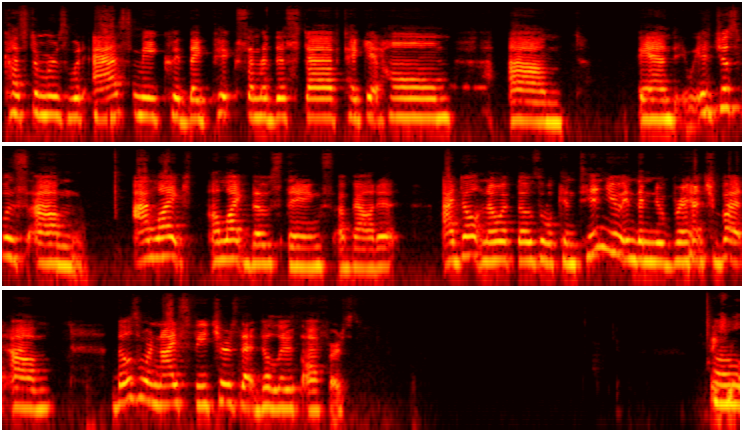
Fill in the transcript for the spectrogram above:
customers would ask me, could they pick some of this stuff, take it home? Um, and it just was, um, I liked, I liked those things about it. I don't know if those will continue in the new branch, but um, those were nice features that Duluth offers. Thank you.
